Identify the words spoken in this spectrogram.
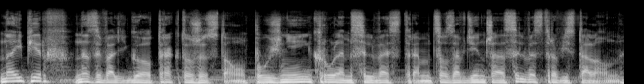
Najpierw nazywali go traktorzystą, później królem Sylwestrem, co zawdzięcza Sylwestrowi Stallone.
